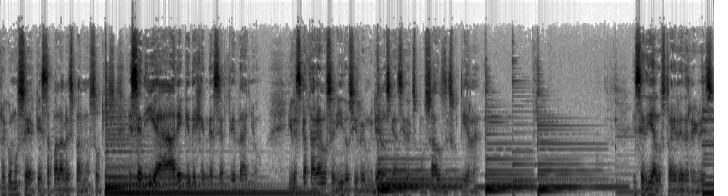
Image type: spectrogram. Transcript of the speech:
reconocer que esta palabra es para nosotros. Ese día haré que dejen de hacerte daño y rescataré a los heridos y reuniré a los que han sido expulsados de su tierra ese día los traeré de regreso.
